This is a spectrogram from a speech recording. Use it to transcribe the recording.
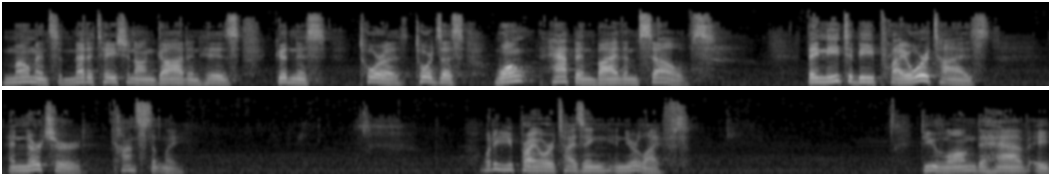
moments of meditation on God and His goodness towards us won't happen by themselves. They need to be prioritized and nurtured constantly. What are you prioritizing in your life? Do you long to have a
